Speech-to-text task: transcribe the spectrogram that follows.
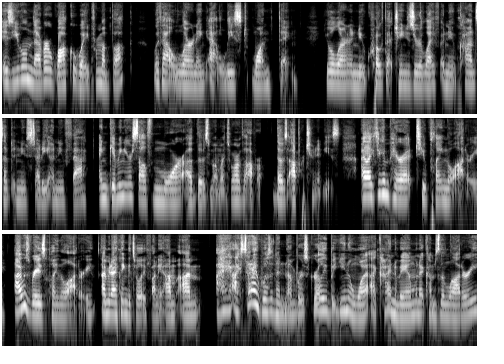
is you will never walk away from a book without learning at least one thing. You'll learn a new quote that changes your life, a new concept, a new study, a new fact, and giving yourself more of those moments, more of those opportunities. I like to compare it to playing the lottery. I was raised playing the lottery. I mean, I think it's really funny. I'm I'm I, I, said I wasn't a numbers girly, but you know what? I kind of am when it comes to the lottery.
